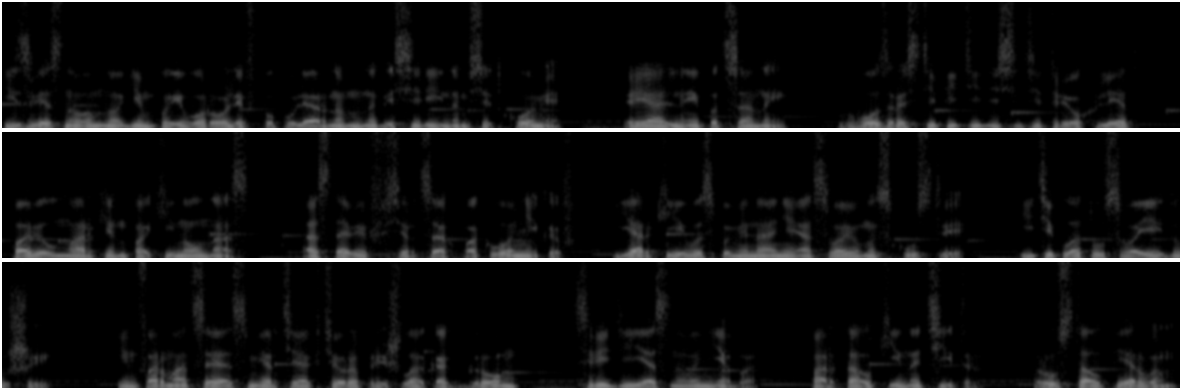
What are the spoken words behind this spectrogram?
известного многим по его роли в популярном многосерийном ситкоме «Реальные пацаны». В возрасте 53 лет Павел Маркин покинул нас, оставив в сердцах поклонников яркие воспоминания о своем искусстве и теплоту своей души. Информация о смерти актера пришла как гром среди ясного неба. Портал «Кинотитр». Ру стал первым,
